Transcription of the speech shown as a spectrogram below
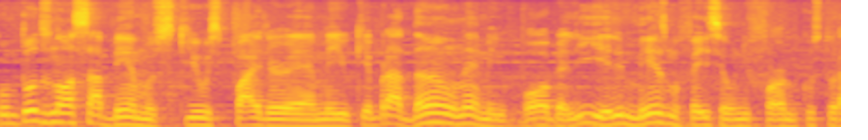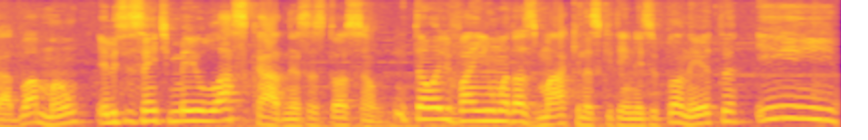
Como todos nós sabemos que o Spider é meio quebradão, né, meio pobre ali, ele mesmo fez seu uniforme costurado à mão, ele se sente meio lascado nessa situação. Então ele vai em uma das máquinas que tem nesse planeta e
